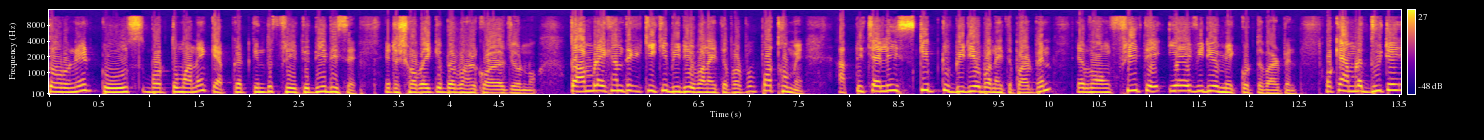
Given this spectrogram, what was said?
ধরনের টুলস বর্তমানে ক্যাপকাট কিন্তু ফ্রিতে দিয়ে দিছে। এটা সবাইকে ব্যবহার করার জন্য। তো আমরা এখান থেকে কি কি ভিডিও বানাইতে পারব? প্রথমে আপনি চাইলে স্কিপ টু ভিডিও বানাইতে পারবেন এবং ফ্রিতে এআই ভিডিও মেক করতে পারবেন। ওকে আমরা দুইটাই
